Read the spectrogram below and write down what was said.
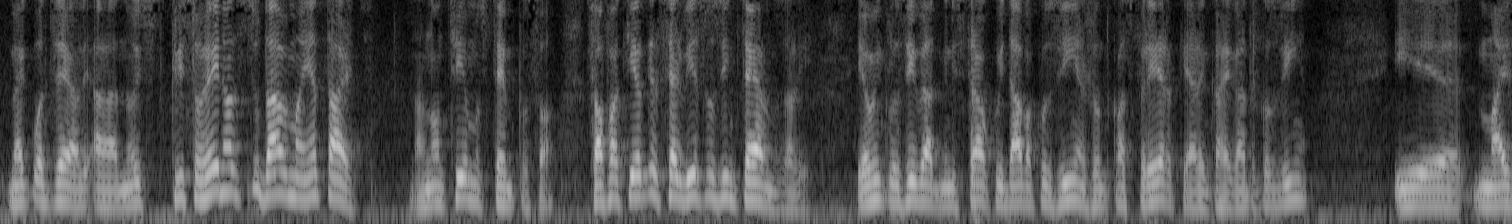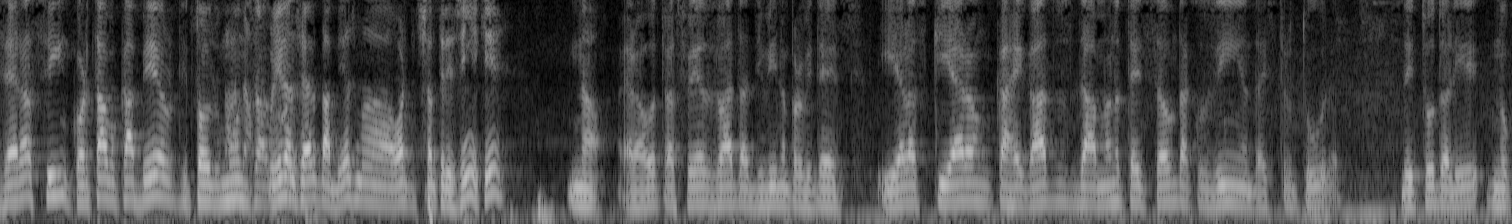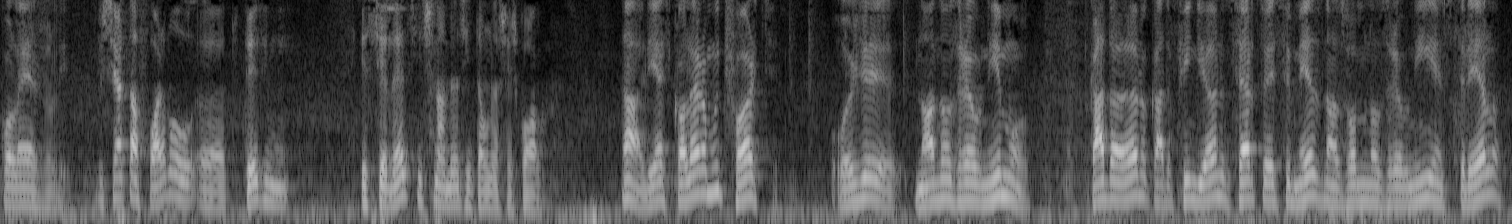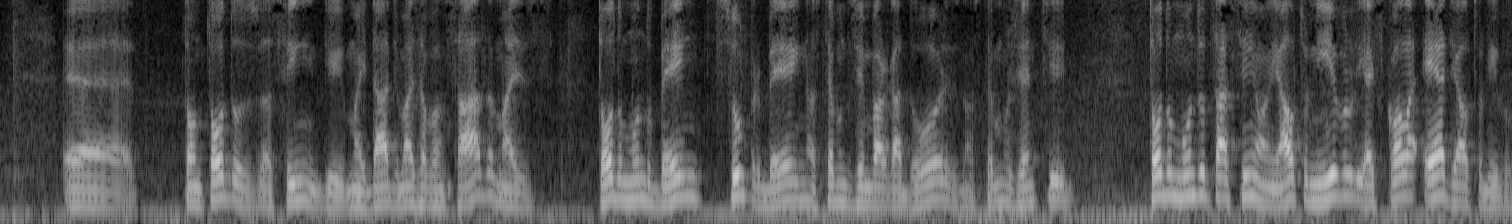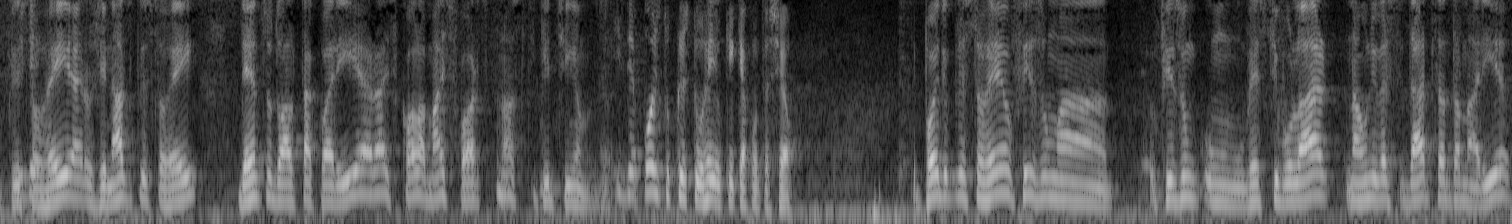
como é que eu vou dizer, ali, a, no Cristo Rei nós estudávamos manhã e tarde. Nós não tínhamos tempo só. Só fazia aqueles serviços internos ali. Eu, inclusive, administrava, cuidava a cozinha junto com as freiras, que era encarregada da cozinha. E, mas era assim, cortava o cabelo de todo mundo. Ah, as freiras eram da mesma ordem de Santa Terezinha aqui? Não, eram outras freiras lá da Divina Providência. E elas que eram carregadas da manutenção da cozinha, da estrutura, de tudo ali no colégio ali. De certa forma, uh, tu teve excelentes ensinamentos então nessa escola? Não, ali a escola era muito forte. Hoje nós nos reunimos cada ano, cada fim de ano, certo? Esse mês nós vamos nos reunir em Estrela. É, estão todos assim de uma idade mais avançada, mas todo mundo bem, super bem. Nós temos desembargadores, nós temos gente. Todo mundo está assim, ó, em alto nível e a escola é de alto nível. Cristo Rei era o ginásio Cristo Rei dentro do Alto Taquari era a escola mais forte que nós que tínhamos. E depois do Cristo Rei, o que, que aconteceu? Depois do Cristo Rei, eu fiz uma eu fiz um, um vestibular na Universidade de Santa Maria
